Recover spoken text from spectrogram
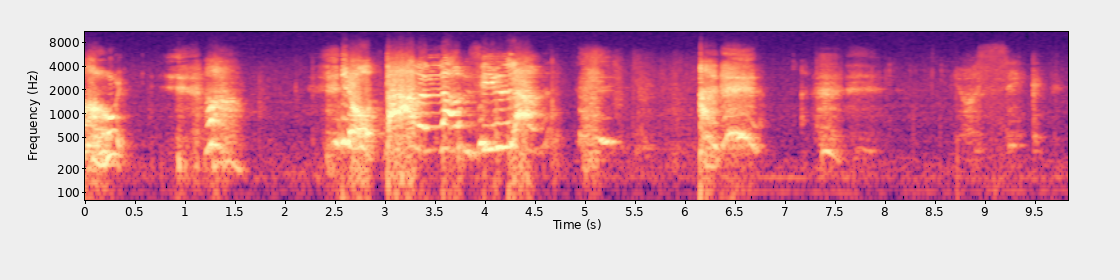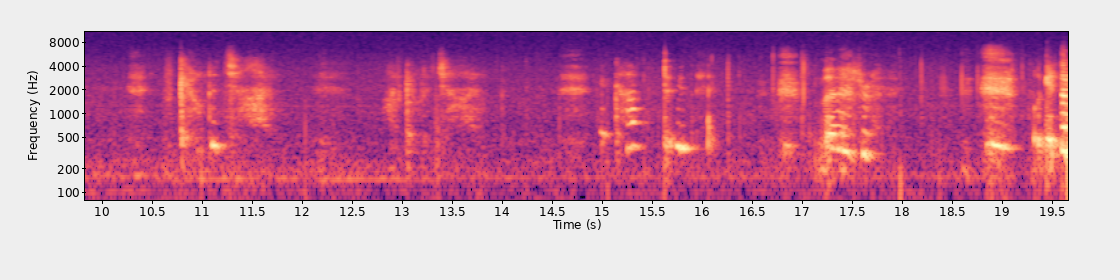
Oh. Your father loves, he loves. You're sick. You've killed a child. I've killed a child. You can't do that. Murderer. We'll get the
